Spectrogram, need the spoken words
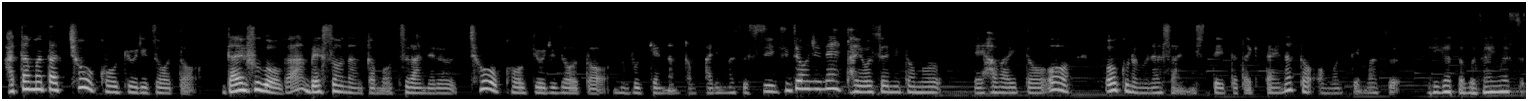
はたまた超高級リゾート、大富豪が別荘なんかも連ねる超高級リゾートの物件なんかもありますし、非常にね、多様性に富むハワイ島を多くの皆さんに知っていただきたいなと思っています。ありがとうございます。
